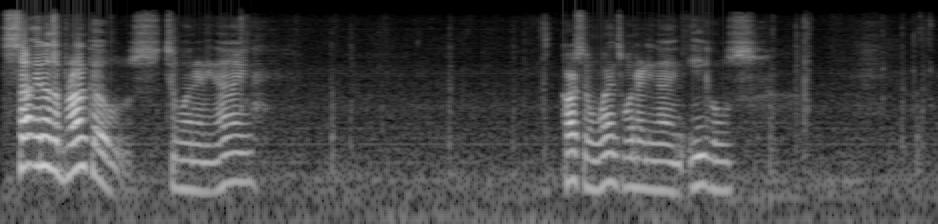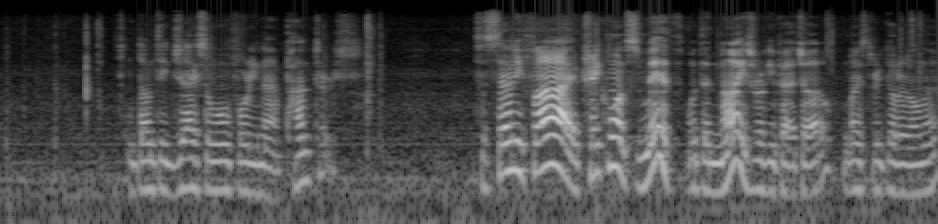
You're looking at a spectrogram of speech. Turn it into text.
Sutton of the Broncos to 199. Carson Wentz 199 Eagles. Donte Jackson 149 Panthers. To 75, Tre'Quan Smith with a nice rookie patch auto. Nice three colors on that.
